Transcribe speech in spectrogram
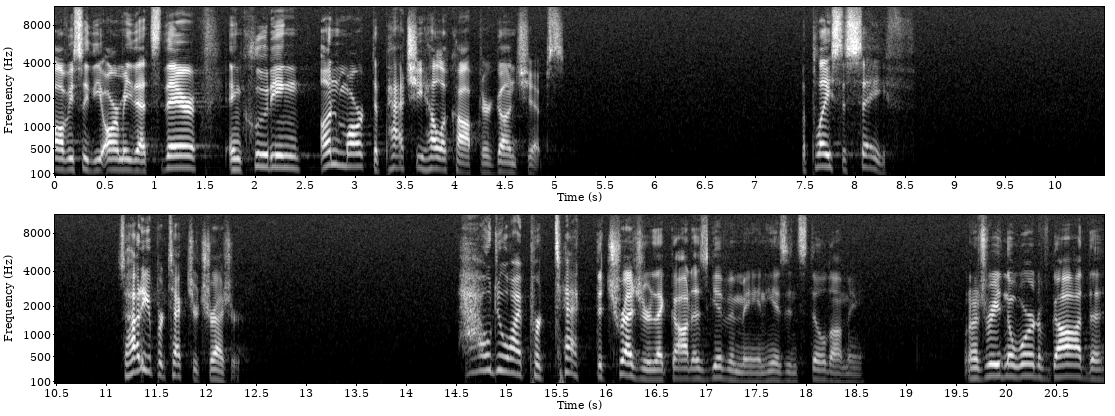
obviously, the army that's there, including unmarked Apache helicopter gunships. The place is safe. So, how do you protect your treasure? How do I protect the treasure that God has given me and He has instilled on me? When I was reading the Word of God, the,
